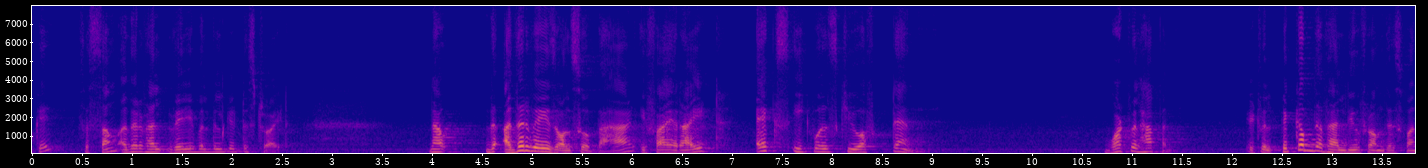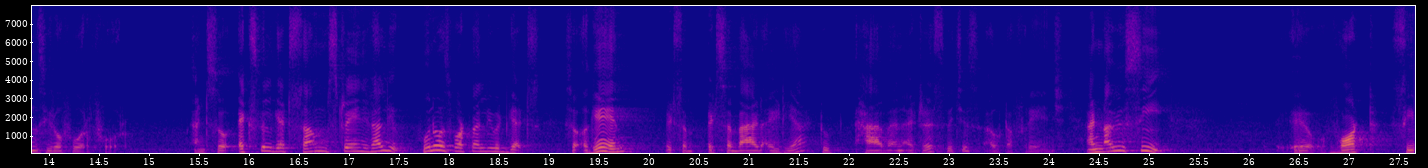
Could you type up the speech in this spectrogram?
Okay? So some other variable will get destroyed. Now the other way is also bad if I write x equals q of 10 what will happen? it will pick up the value from this 1044 and so x will get some strange value who knows what value it gets. So again it is a it is a bad idea to have an address which is out of range and now you see uh, what C++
